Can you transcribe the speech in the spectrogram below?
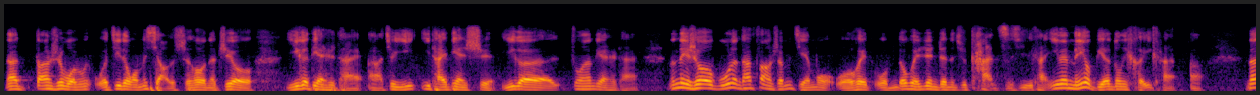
那当时我们我记得我们小的时候呢，只有一个电视台啊，就一一台电视，一个中央电视台。那那时候无论他放什么节目，我会我们都会认真的去看，仔细去看，因为没有别的东西可以看啊。那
